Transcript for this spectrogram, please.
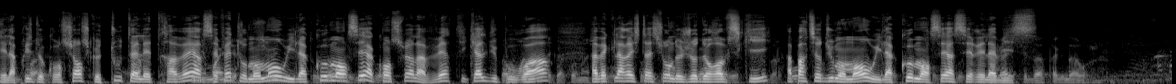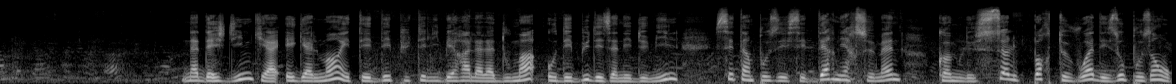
Et la prise de conscience que tout allait de travers s'est faite au moment où il a commencé à construire la verticale du pouvoir avec l'arrestation de Jodorowsky, à partir du moment où il a commencé à serrer la vis. Nadejdin, qui a également été député libéral à la Douma au début des années 2000, s'est imposé ces dernières semaines comme le seul porte-voix des opposants au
